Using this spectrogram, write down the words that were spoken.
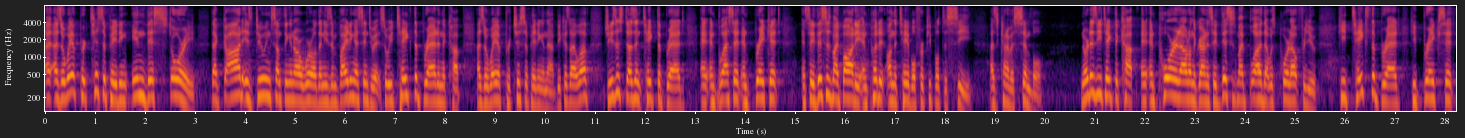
as a way of participating in this story that God is doing something in our world and He's inviting us into it. So we take the bread and the cup as a way of participating in that because I love Jesus doesn't take the bread and, and bless it and break it and say, This is my body, and put it on the table for people to see as kind of a symbol. Nor does he take the cup and, and, pour it out on the ground and say, This is my blood that was poured out for you. He takes the bread, he breaks it,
